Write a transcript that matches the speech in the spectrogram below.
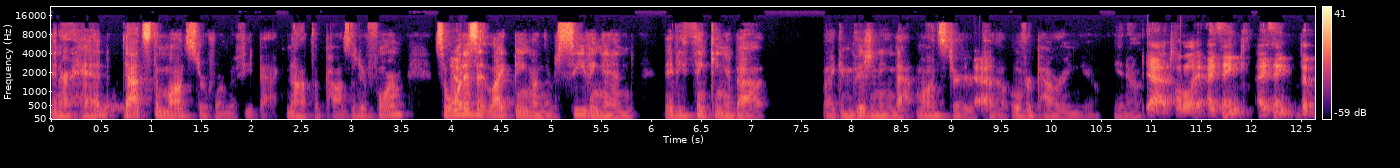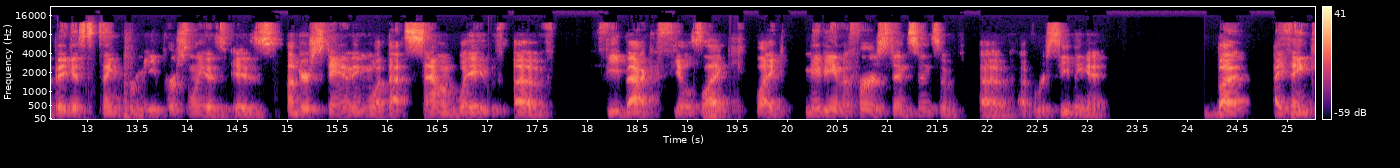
in our head. That's the monster form of feedback, not the positive form. So, what Yeah. is it like being on the receiving end? Maybe thinking about like envisioning that monster Yeah. kind of overpowering you, you know? Yeah, totally. I think I think the biggest thing for me personally is is understanding what that sound wave of feedback feels like. Like maybe in the first instance of of, of receiving it, but I think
